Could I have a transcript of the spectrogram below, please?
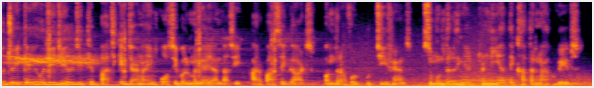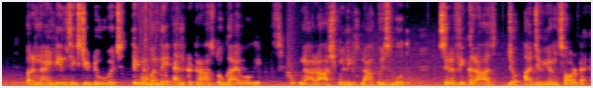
ਸੋਚੋ ਇੱਕ ਇਹੋ ਜਿਹੀ ਜੇਲ੍ਹ ਜਿੱਥੇ ਬਚ ਕੇ ਜਾਣਾ ਇੰਪੋਸੀਬਲ ਮੰਨਿਆ ਜਾਂਦਾ ਸੀ। ਹਰ ਪਾਸੇ ਗਾਰਡਸ 15 ਫੁੱਟ ਉੱਚੀ ਫੈਨਸ ਸਮੁੰਦਰ ਦੀਆਂ ਠੰਡੀਆਂ ਤੇ ਖਤਰਨਾਕ ਵੇਵਸ ਪਰ 1962 ਵਿੱਚ ਤਿੰਨ ਬੰਦੇ ਐਲਕਟਰਾਸ ਤੋਂ ਗਾਇਬ ਹੋ ਗਏ। ਨਾ ਲਾਸ਼ ਮਿਲੀ, ਨਾ ਕੋਈ ਸਬੂਤ। ਸਿਰਫ ਇੱਕ ਰਾਜ਼, ਜੋ ਅੱਜ ਵੀ ਅਨਸੋਲਵਡ ਹੈ।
